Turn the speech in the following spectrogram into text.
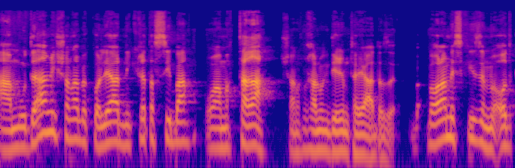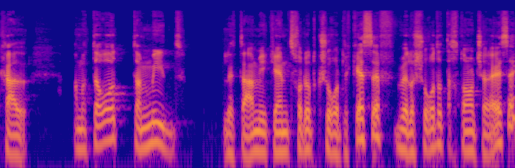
העמודה הראשונה בכל יעד נקראת הסיבה, או המטרה שאנחנו בכלל מגדירים את היעד הזה. בעולם עסקי זה מאוד קל. המטרות תמיד לטעמי כן צריכות להיות קשורות לכסף ולשורות התחתונות של העסק.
